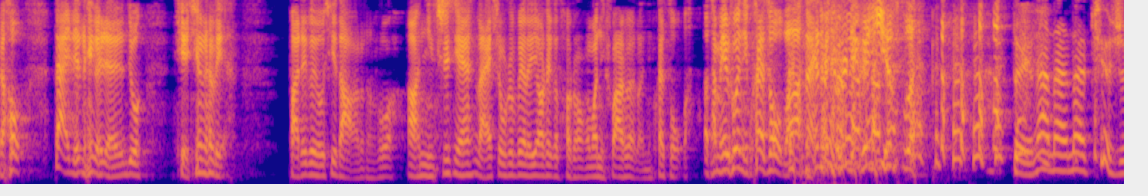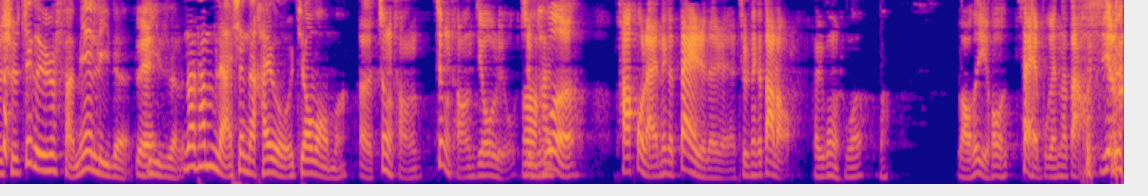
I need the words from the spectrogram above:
然后带着那个人就铁青着脸。把这个游戏打完了，说啊，你之前来是不是为了要这个套装？我帮你刷出来了，你快走吧！啊，他没说你快走吧，但是他就是这个意思。对，那那那确实是这个就是反面例的 对例子了。那他们俩现在还有交往吗？呃，正常正常交流，只哦不过他后来那个带着的人，就是那个大佬，他就跟我说，啊老子以后再也不跟他打游戏了，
